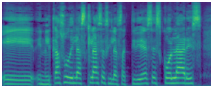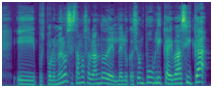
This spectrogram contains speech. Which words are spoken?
Eh, en el caso de las clases y las actividades escolares, pues por lo menos estamos hablando de la educación pública y básica,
